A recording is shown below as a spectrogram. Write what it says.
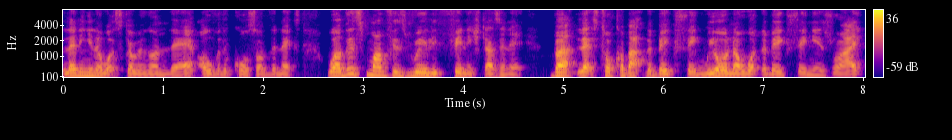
letting you know what's going on there over the course of the next. Well, this month is really finished, hasn't it? But let's talk about the big thing. We all know what the big thing is, right?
